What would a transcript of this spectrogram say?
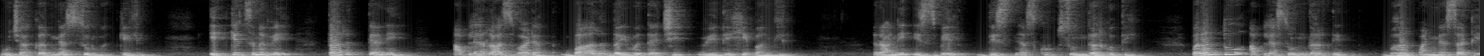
पूजा करण्यास सुरुवात केली. इतकेच नव्हे तर त्याने आपल्या राजवाड्यात बालदैवताची वेदीही बांधली. राणी इस्बेल दिसण्यास खूप सुंदर होती परंतु आपल्या सुंदरतेत भर पाडण्यासाठी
